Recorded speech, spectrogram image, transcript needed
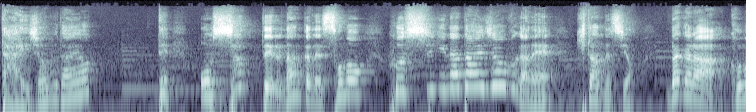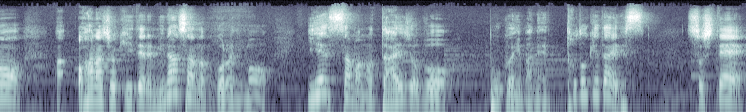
大丈夫だよっておっしゃってるなんかねその不思議な大丈夫がね来たんですよ。だからこのお話を聞いている皆さんの心にもイエス様の大丈夫を僕は今ね届けたいです。そして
